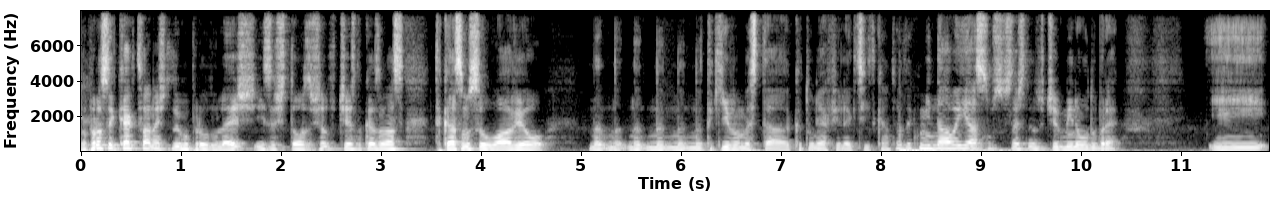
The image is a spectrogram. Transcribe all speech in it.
Въпросът е как това нещо да го преодолееш и защо. Защото, честно казвам, аз така съм се улавил на, на, на, на, на, на такива места, като някакви лекции и така нататък. Минава и аз съм с усещането, че е минало добре. И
